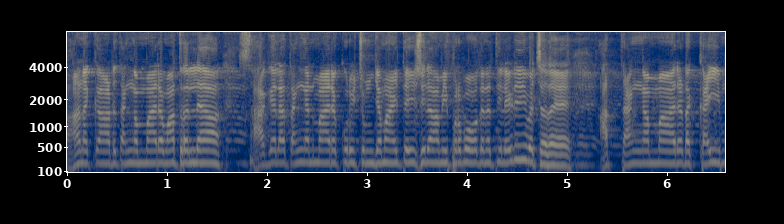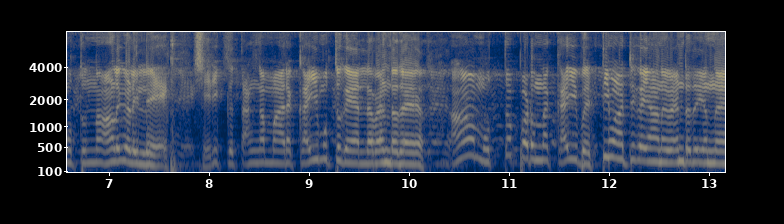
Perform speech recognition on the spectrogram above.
പാണക്കാട് തങ്ങന്മാരെ മാത്രമല്ല സകല തങ്ങന്മാരെ കുറിച്ചും ജമാഅത്തെ ഇസ്ലാമി പ്രബോധനത്തിൽ എഴുതി വെച്ചത് ആ തങ്ങന്മാരുടെ കൈമുത്തുന്ന ആളുകളില്ലേ? ശരിക്ക് തങ്ങന്മാരെ കൈമുത്തുകയല്ല വേണ്ടത്. ആ മുത്തപ്പെടുന്ന കൈ വെട്ടിമാറ്റുകയാണ് വേണ്ടത് എന്ന്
